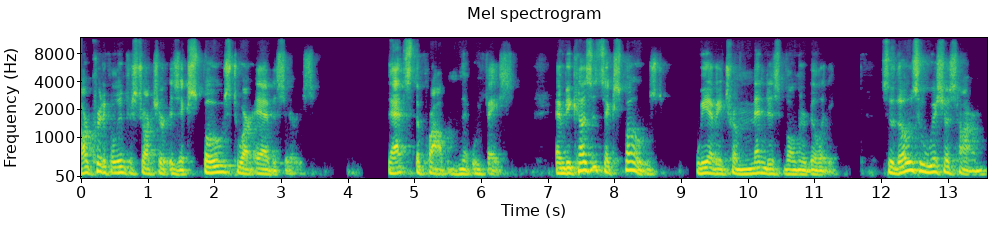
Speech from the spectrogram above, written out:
Our critical infrastructure is exposed to our adversaries. That's the problem that we face. And because it's exposed, we have a tremendous vulnerability. So those who wish us harm,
